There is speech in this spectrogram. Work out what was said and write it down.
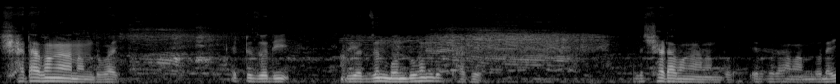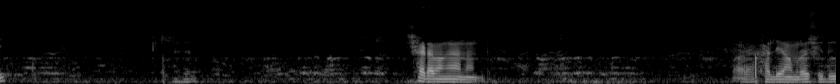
সেটা ভাঙা আনন্দ ভাই। একটু যদি দুই একজন বন্ধু বান্ধব থাকে, তাহলে সেটা ভাঙা আনন্দ ভাই, এরপরে আনন্দ নেই। সেটা ভাঙা আনন্দ। আর খালি আমরা শুধু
